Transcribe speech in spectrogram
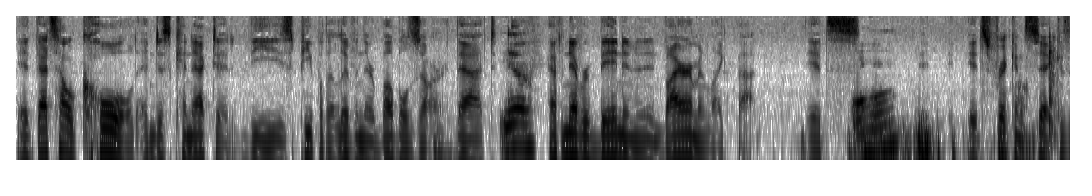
it, that's how cold and disconnected these people that live in their bubbles are. That Yeah. have never been in an environment like that. It's it, it's freaking sick because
